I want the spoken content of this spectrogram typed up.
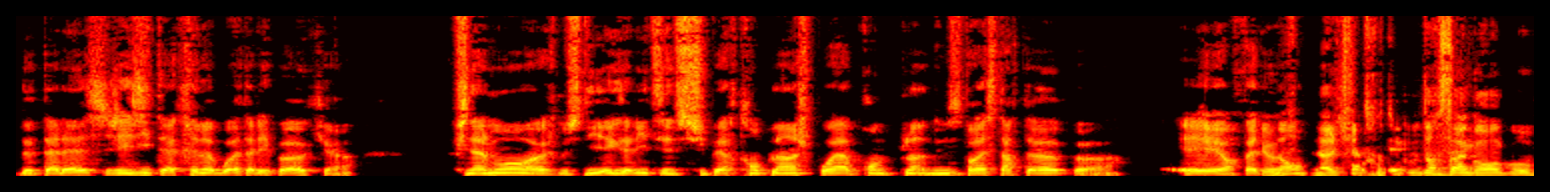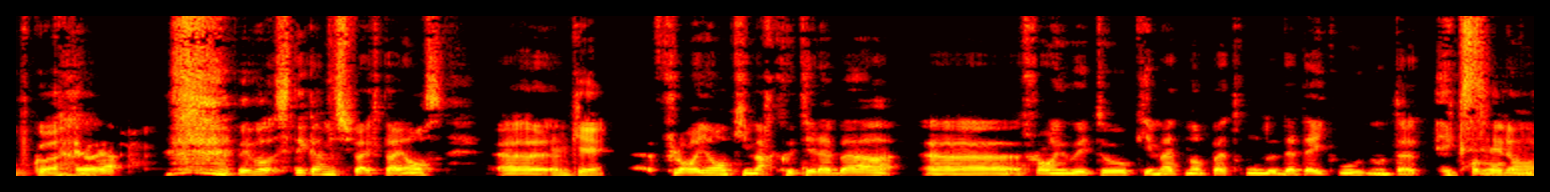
de Thales, j'ai hésité à créer ma boîte à l'époque. Finalement, euh, je me suis dit Exalid c'est une super tremplin, je pourrais apprendre plein d'une vraie startup. Et en fait et non. Final, tu te retrouves dans un grand groupe quoi. voilà. Mais bon, c'était quand même une super expérience. Euh, okay. Florian qui m'a recruté là-bas, euh, Florian Hueto qui est maintenant patron de Dataiku, dont t'as excellent.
